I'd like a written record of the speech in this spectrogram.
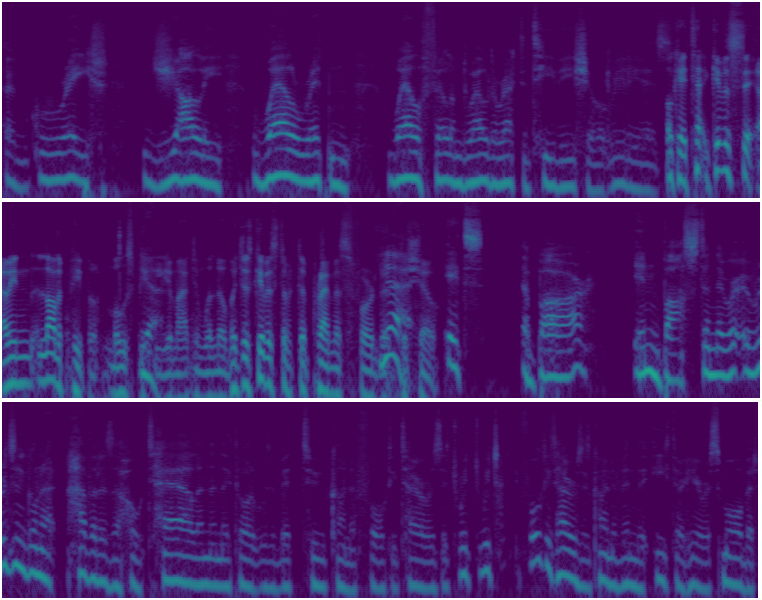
a great, jolly, well written, well filmed, well directed TV show. It really is. Okay, te- give us. I mean, a lot of people, most people, Yeah. you imagine, will know, but just give us the, the premise for the, yeah, the show. It's a bar in Boston. They were originally going to have it as a hotel, and then they thought it was a bit too kind of Fawlty Towers. Which, which Fawlty Towers is kind of in the ether here a small bit.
